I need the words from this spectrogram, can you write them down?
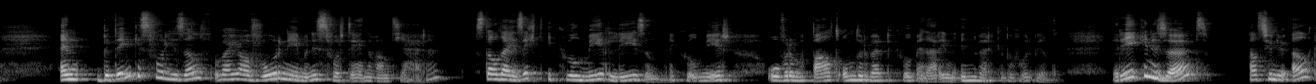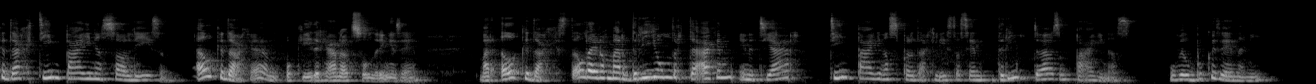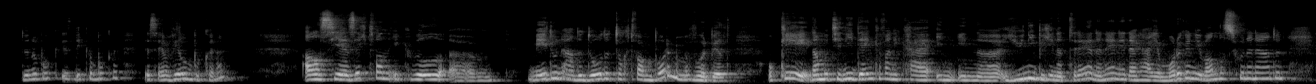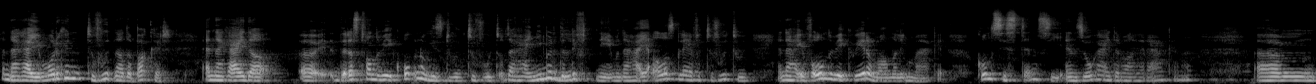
En bedenk eens voor jezelf wat jouw voornemen is voor het einde van het jaar. Hè? Stel dat je zegt, ik wil meer lezen, ik wil meer over een bepaald onderwerp, ik wil mij daarin inwerken bijvoorbeeld. Reken eens uit, als je nu elke dag tien pagina's zou lezen. Elke dag, oké, er gaan uitzonderingen zijn. Maar elke dag, stel dat je nog maar 300 dagen in het jaar 10 pagina's per dag leest, dat zijn 3000 pagina's. Hoeveel boeken zijn dat niet? Dunne boekjes, dikke boeken, dat zijn veel boeken. Hè? Als jij zegt van ik wil um, meedoen aan de dodentocht van Borne bijvoorbeeld. Oké, dan moet je niet denken van ik ga in, in eh, juni beginnen trainen. Nee, dan ga je morgen je wandelschoenen aandoen en dan ga je morgen te voet naar de bakker. En dan ga je dat eh, de rest van de week ook nog eens doen te voet. Of dan ga je niet meer de lift nemen, dan ga je alles blijven te voet doen. En dan ga je volgende week weer een wandeling maken. Consistentie, en zo ga je er wel geraken. Hè. Ehm,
